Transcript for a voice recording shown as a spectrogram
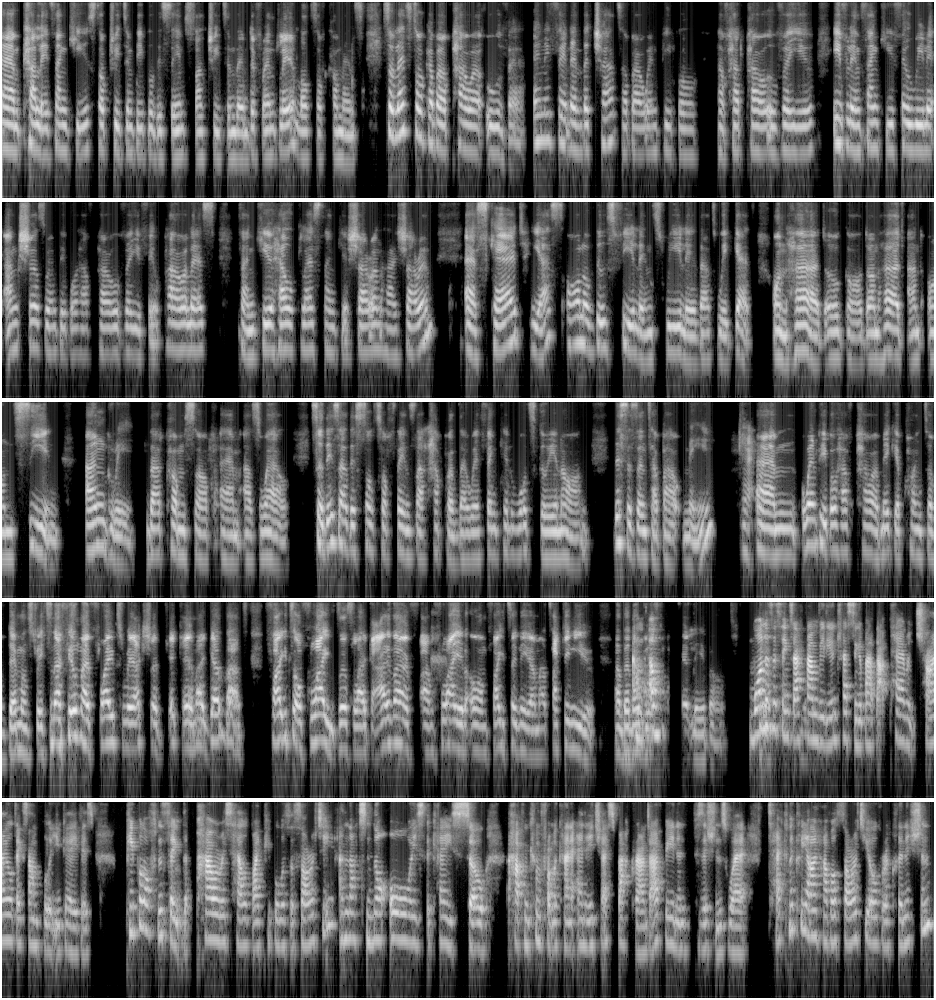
Um, Kale, thank you. Stop treating people the same, start treating them differently. Lots of comments. So let's talk about power over. Anything in the chat about when people have had power over you. Evelyn, thank you. Feel really anxious when people have power over you. Feel powerless. Thank you. Helpless. Thank you, Sharon. Hi, Sharon. Uh, scared. Yes, all of those feelings really that we get. Unheard, oh God, unheard and unseen. Angry, that comes up um, as well. So these are the sorts of things that happen that we're thinking, what's going on? This isn't about me. Yeah. Um, when people have power, make a point of demonstrating. I feel my flight reaction kick in. I get that fight or flight. It's like either I'm flying or I'm fighting you, I'm attacking you, and then obviously um, get labeled. One yeah. of the things I found really interesting about that parent-child example that you gave is people often think that power is held by people with authority, and that's not always the case. So, having come from a kind of NHS background, I've been in positions where technically I have authority over a clinician,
